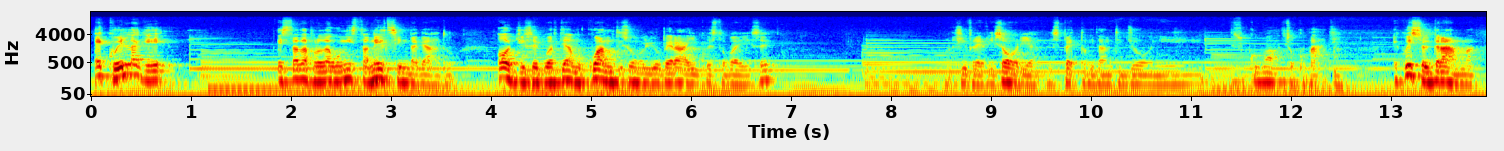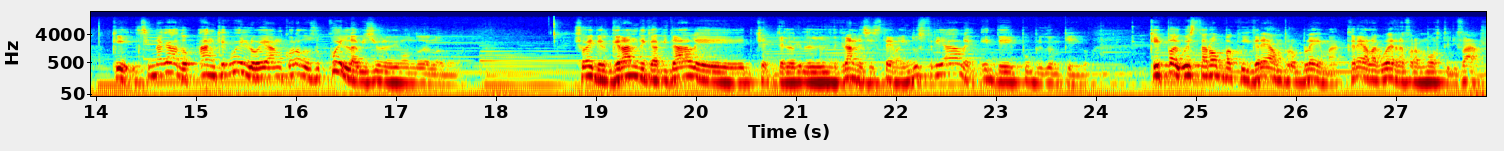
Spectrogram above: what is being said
è quella che è stata protagonista nel sindacato. Oggi se guardiamo quanti sono gli operai in questo paese, una cifra irrisoria rispetto ai tanti giovani Disoccupati. disoccupati. E questo è il dramma, che il sindacato, anche quello, è ancorato su quella visione di mondo del lavoro. Cioè del grande capitale, cioè del, del grande sistema industriale e del pubblico impiego. Che poi questa roba qui crea un problema, crea la guerra fra morti di fame,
